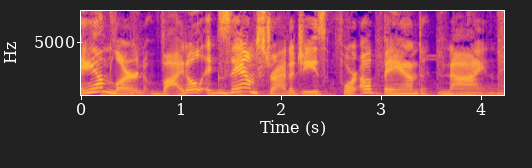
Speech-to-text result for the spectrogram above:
and learn vital exam strategies for a Band 9.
